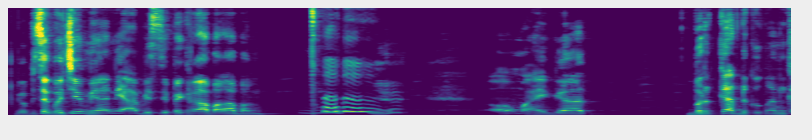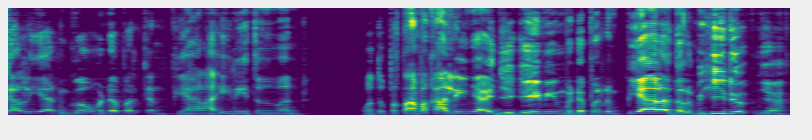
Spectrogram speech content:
Gak bisa gue cium ya. Ini abis dipegang abang-abang. Ya. Oh my god. Berkat dukungan kalian, gue mendapatkan piala ini teman-teman. Untuk pertama kalinya aja gaming mendapatkan piala dalam hidupnya.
